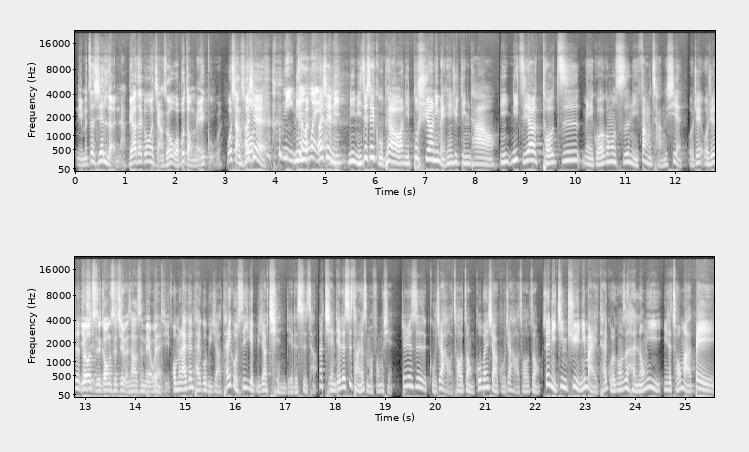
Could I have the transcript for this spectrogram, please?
你们这些人啊，不要再跟我讲说我不懂美股。我想说，而且 你你各位啊、而且你你你这些股票哦，你不需要你每天去盯它哦，你你只要投资美国公司，你放长线，我觉得我觉得优质公司基本上是没有问题的。我们来跟台股比较，台股是一个比较浅跌的市场。那浅跌的市场有什么风险？这边是股价好操纵，股本小，股价好操纵，所以你进去，你买台股的公司，很容易你的筹码被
